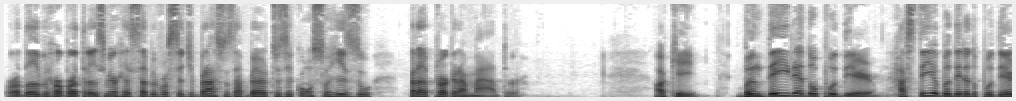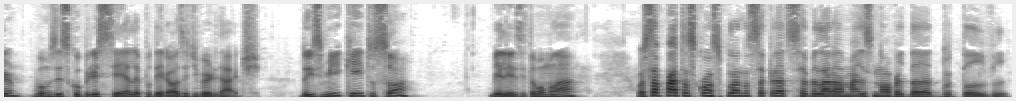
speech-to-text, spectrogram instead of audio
O Dave Robô 3000 recebe você de braços abertos e com um sorriso pré-programado. Ok, Bandeira do Poder. Rasteia a bandeira do poder, vamos descobrir se ela é poderosa de verdade. 2.500 só? Beleza, então vamos lá. Os sapatos com os planos secretos revelaram a mais nova ideia do Dave.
